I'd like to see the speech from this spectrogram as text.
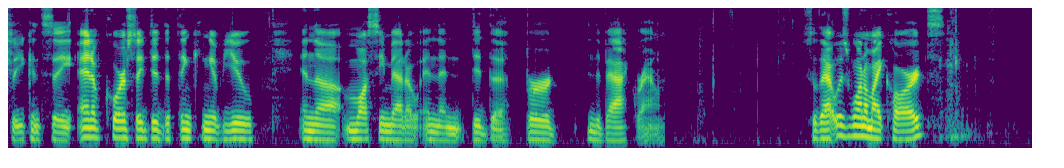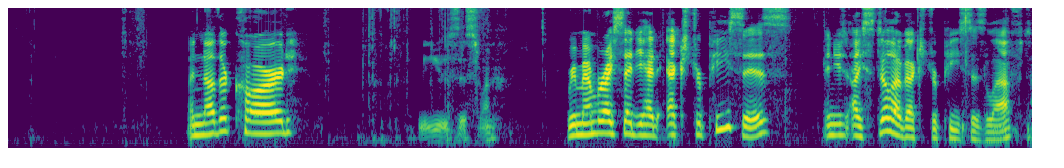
so you can see. And of course, I did the thinking of you in the mossy meadow, and then did the bird in the background. So that was one of my cards. Another card. Let me use this one. Remember I said you had extra pieces. And you, I still have extra pieces left.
